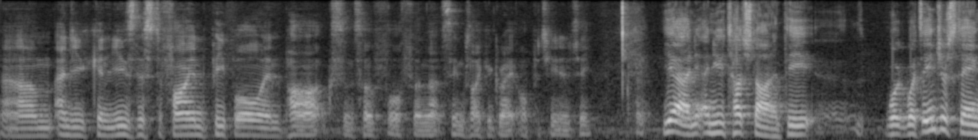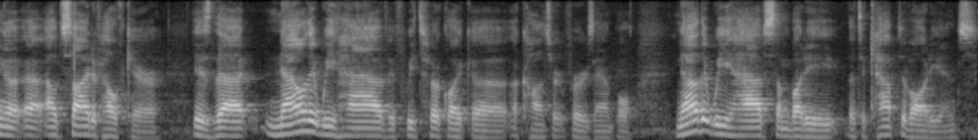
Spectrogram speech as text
um, and you can use this to find people in parks and so forth, and that seems like a great opportunity. Yeah, and, and you touched on it. The what, what's interesting uh, uh outside of healthcare is that now that we have, if we took like a, a concert for example, now that we have somebody that's a captive audience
